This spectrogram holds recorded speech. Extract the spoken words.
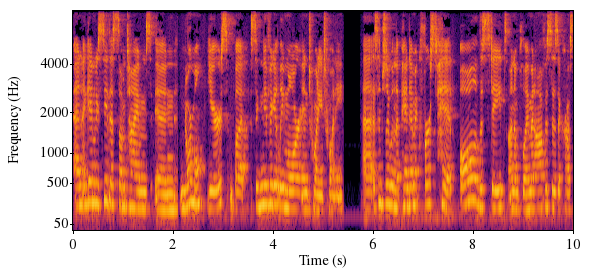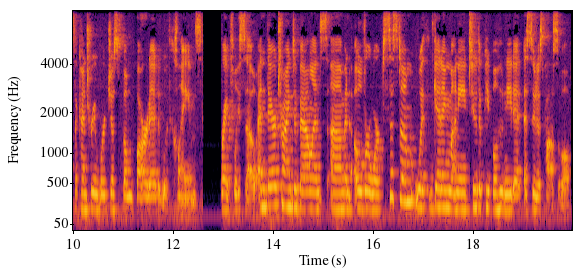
And again, we see this sometimes in normal years, but significantly more in 2020. Uh, essentially, when the pandemic first hit, all of the state's unemployment offices across the country were just bombarded with claims, rightfully so. And they're trying to balance um, an overworked system with getting money to the people who need it as soon as possible.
